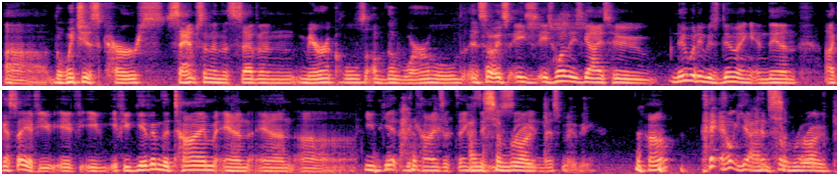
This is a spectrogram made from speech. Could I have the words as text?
Uh, the Witch's Curse, Samson and the Seven Miracles of the World, and so it's he's, he's one of these guys who knew what he was doing, and then, like I say, if you if you if you give him the time and and uh, you get the kinds of things that you see rope. in this movie. huh? oh yeah, and, some, rope.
